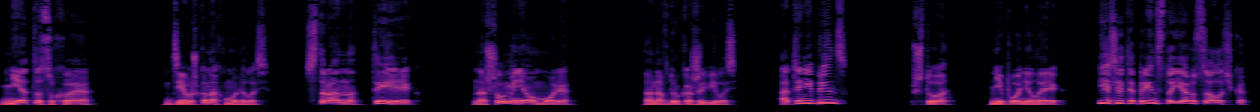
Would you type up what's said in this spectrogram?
«Нет, ты сухая». Девушка нахмурилась. «Странно, ты Эрик. Нашел меня у моря». Она вдруг оживилась. «А ты не принц?» «Что?» – не понял Эрик. «Если ты принц, то я русалочка».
